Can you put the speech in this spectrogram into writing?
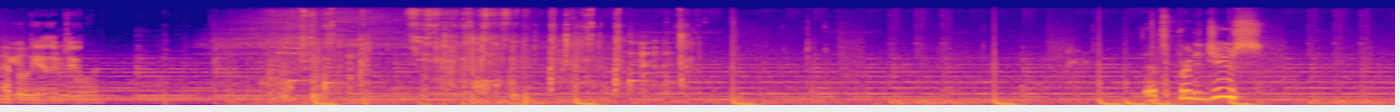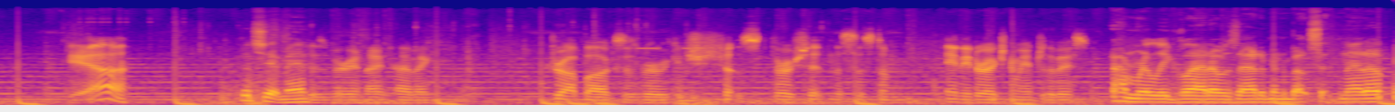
I believe other you, two? boy. That's pretty juice. Yeah. Good shit, It man. is very nice having drop boxes where we can sh throw shit in the system any direction we enter the base. I'm really glad I was adamant about setting that up.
